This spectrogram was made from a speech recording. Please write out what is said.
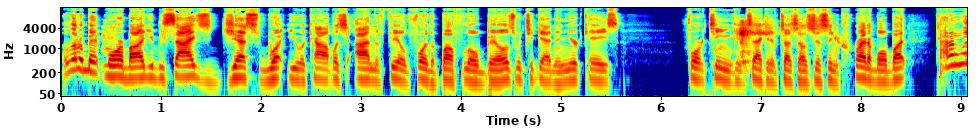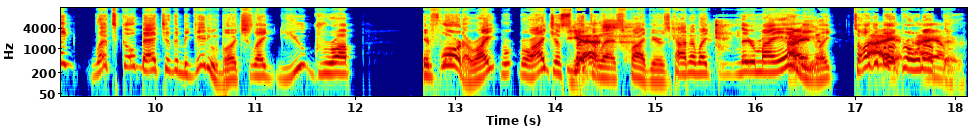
a little bit more about you besides just what you accomplished on the field for the Buffalo Bills, which again, in your case, 14 consecutive touchdowns, just incredible. But kind of like, let's go back to the beginning, Butch. Like you grew up in Florida, right? Where I just spent yes. the last five years, kind of like near Miami. I, like, talk about I, growing I up am, there.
